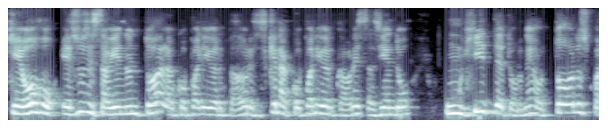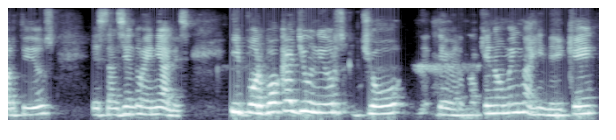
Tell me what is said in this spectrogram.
Que ojo, eso se está viendo en toda la Copa Libertadores, es que la Copa Libertadores está haciendo un hit de torneo. Todos los partidos están siendo geniales. Y por Boca Juniors, yo de verdad que no me imaginé que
